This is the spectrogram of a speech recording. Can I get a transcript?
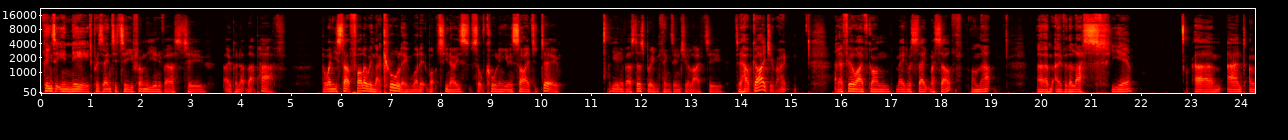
things that you need presented to you from the universe to open up that path. But when you start following that calling, what it, what, you know, is sort of calling you inside to do, the universe does bring things into your life to, to help guide you, right? And I feel I've gone, made a mistake myself on that, um, over the last year. Um, and I'm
